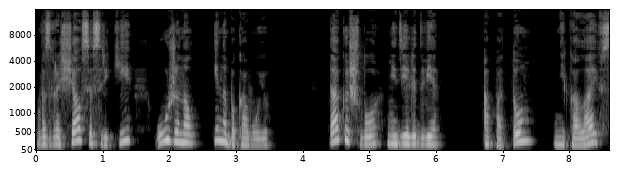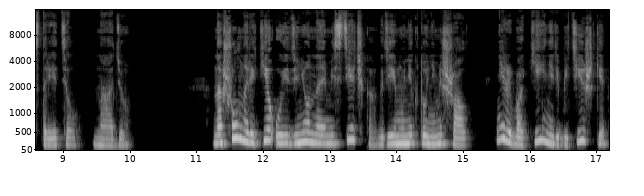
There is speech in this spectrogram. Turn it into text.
Возвращался с реки, ужинал и на боковую. Так и шло недели две. А потом Николай встретил Надю нашел на реке уединенное местечко, где ему никто не мешал. Ни рыбаки, ни ребятишки.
